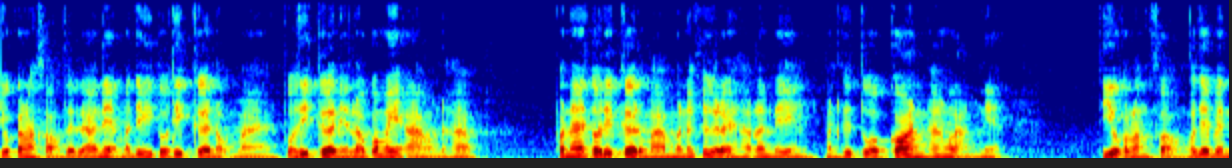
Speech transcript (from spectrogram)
ยกกำลังสองเสร็จแล้วเนี่ยมันจะมีตัวที่เกินออกมา ตัวที่เกินเนี่ยเราก็ไม่เอานะครับ เพราะฉะนั้นตัวที่เกิดออกมามันก็คืออะไรครับนั่นเอง มันคือตัวก้อนข้างหลังเนี่ย ที่ยกกำลังสองก็จะเป็น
